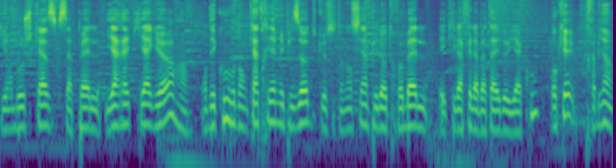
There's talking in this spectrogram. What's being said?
qui embauche Kaz, qui s'appelle Yarek Jaeger, on découvre dans le quatrième épisode que c'est un ancien pilote rebelle et qu'il a fait la bataille de Yaku. Ok, très bien,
